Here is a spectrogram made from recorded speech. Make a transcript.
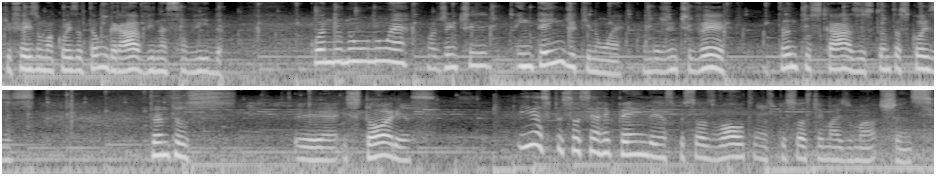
que fez uma coisa tão grave nessa vida. Quando não, não é. A gente entende que não é. Quando a gente vê tantos casos, tantas coisas, tantas é, histórias, e as pessoas se arrependem, as pessoas voltam, as pessoas têm mais uma chance.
